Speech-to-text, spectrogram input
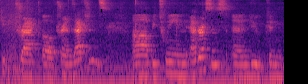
keep track of transactions uh, between addresses, and you can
